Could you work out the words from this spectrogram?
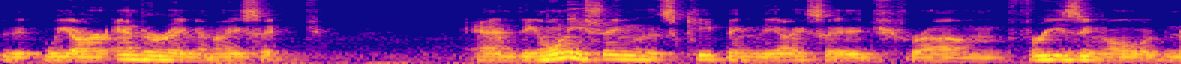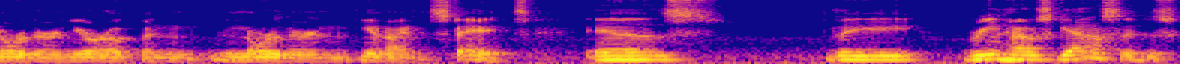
that we are entering an ice age, and the only thing that's keeping the ice age from freezing all of northern Europe and northern United States is the greenhouse gases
